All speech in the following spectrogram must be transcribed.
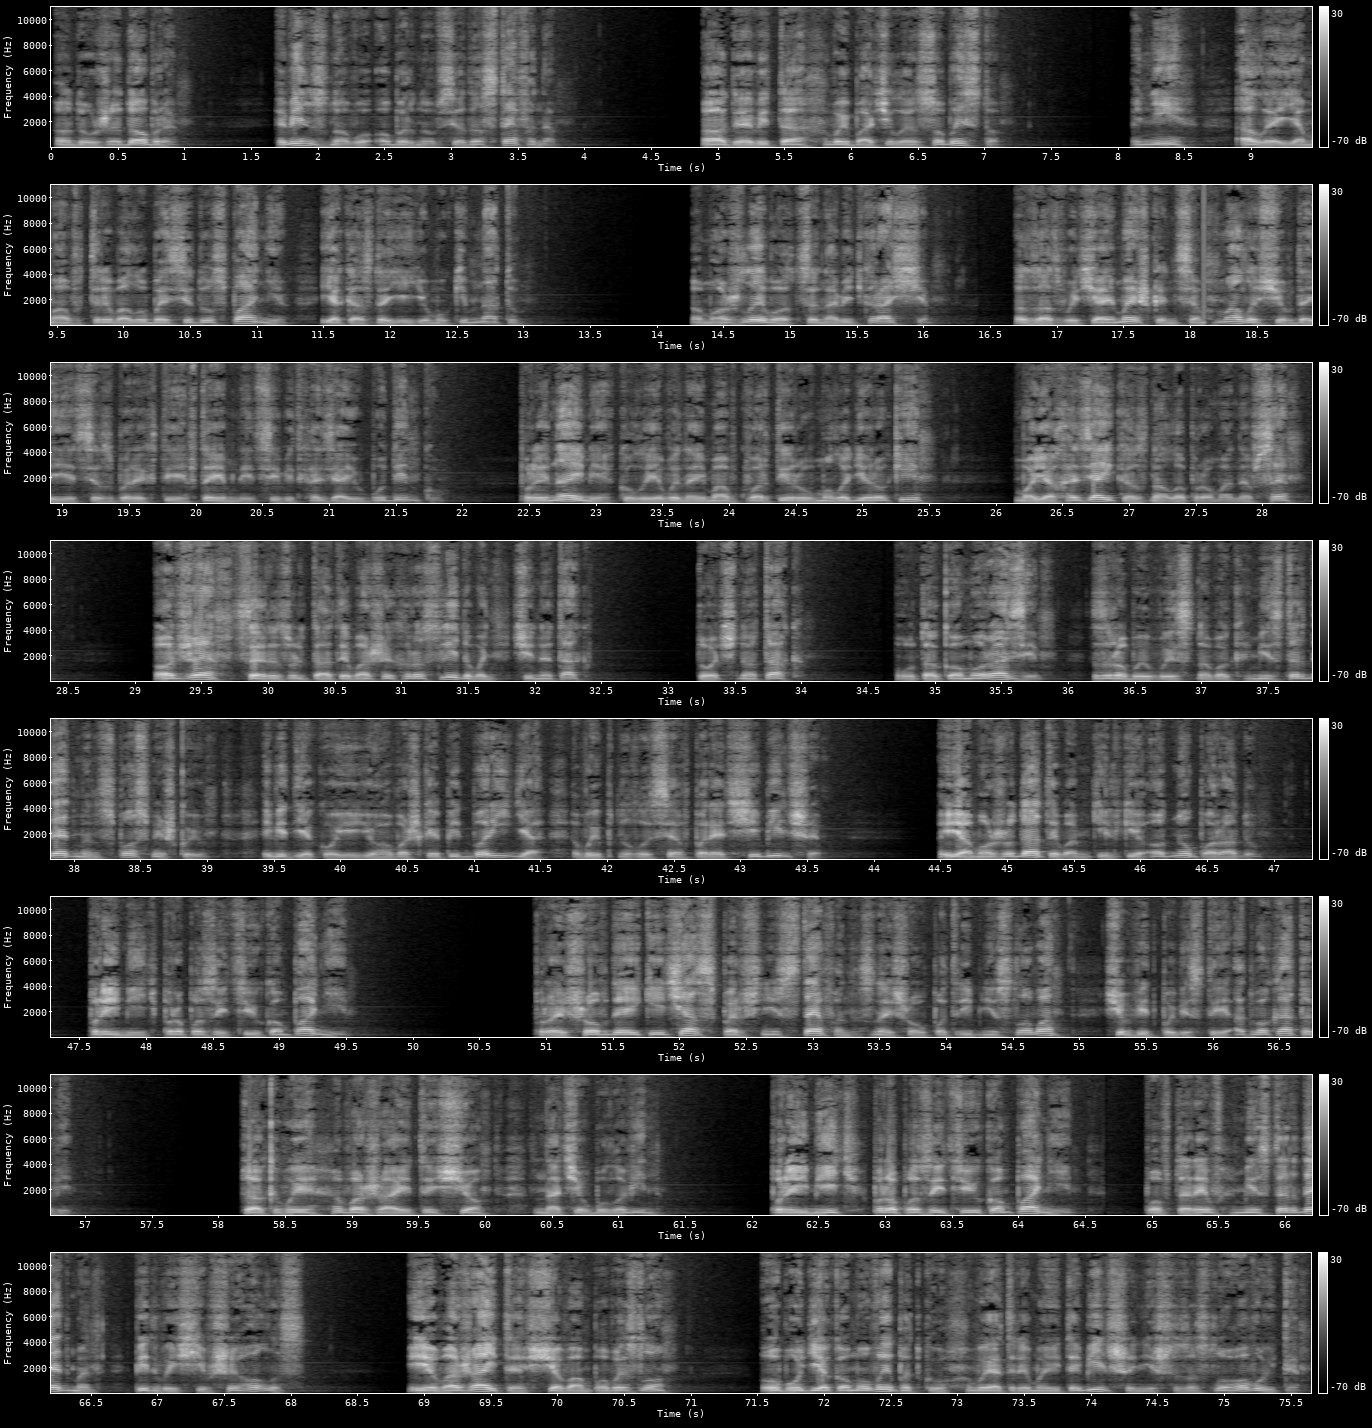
Дуже добре. Він знову обернувся до Стефана. А Девіта ви бачили особисто? Ні, але я мав тривалу бесіду з пані, яка здає йому кімнату. Можливо, це навіть краще. Зазвичай мешканцям мало що вдається зберегти в таємниці від хазяїв будинку. Принаймні, коли я винаймав квартиру в молоді роки, моя хазяйка знала про мене все. Отже, це результати ваших розслідувань, чи не так? Точно так. У такому разі, зробив висновок містер Дедмен з посмішкою, від якої його важке підборіддя випнулося вперед ще більше. Я можу дати вам тільки одну пораду. Прийміть пропозицію компанії. Пройшов деякий час, перш ніж Стефан знайшов потрібні слова, щоб відповісти адвокатові. Так ви вважаєте, що, наче було він. Прийміть пропозицію компанії, повторив містер Дедмен, підвищивши голос. І вважайте, що вам повезло. У будь-якому випадку ви отримаєте більше, ніж заслуговуєте.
